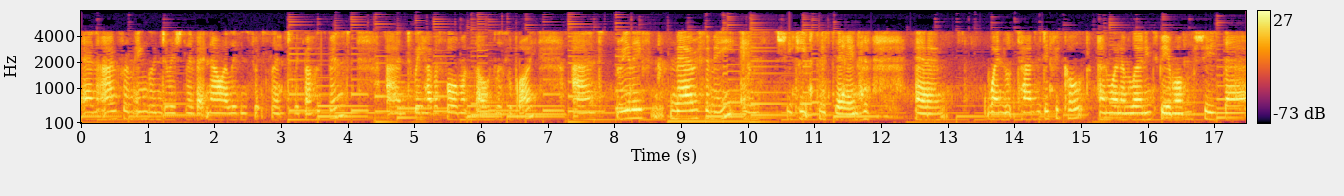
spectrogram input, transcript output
and I'm from England originally, but now I live in Switzerland with my husband and we have a four month old little boy. And really, Mary for me is she keeps me sane. um, when times are difficult and when I'm learning to be a mum, she's there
